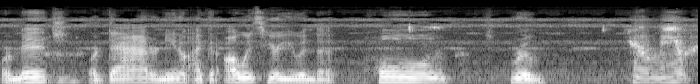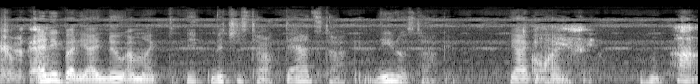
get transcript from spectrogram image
or Mitch, uh-huh. or Dad, or Nino, I could always hear you in the whole oh. room. hear me or hear them? Anybody I knew, I'm like, "Mi- Mitch is talking, Dad's talking, Nino's talking. Yeah, I could Oh, hear I you. see. Mhm. Huh.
